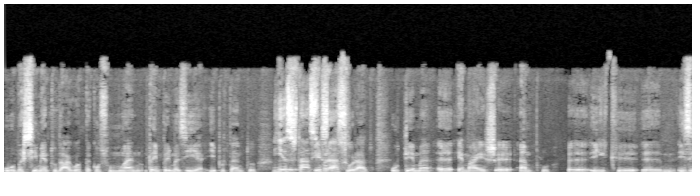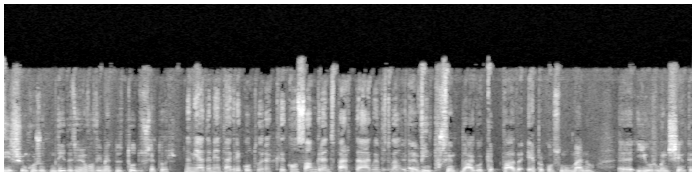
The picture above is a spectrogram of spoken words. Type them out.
O abastecimento de água para consumo humano tem primazia e, portanto, e esse está assegurado. Esse está assegurado. O tema eh, é mais eh, amplo eh, e que exige um conjunto de medidas e um envolvimento de todos os setores. Nomeadamente a agricultura, que consome grande parte da água em Portugal. 20% da água captada é para consumo humano eh, e o remanescente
